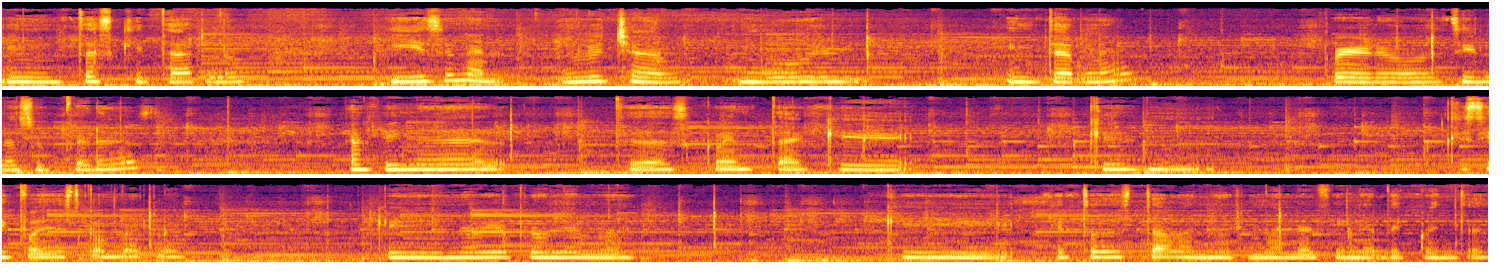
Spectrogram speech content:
necesitas quitarlo y es una lucha muy interna pero si lo superas, al final te das cuenta que, que, que sí podías comerlo, que no había problema, que, que todo estaba normal al final de cuentas.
